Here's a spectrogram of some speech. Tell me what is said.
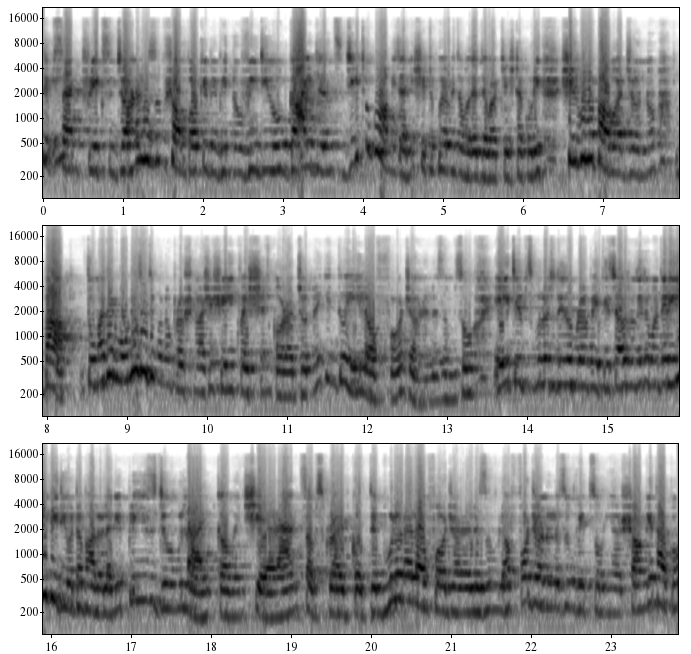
টিপস অ্যান্ড ট্রিক্স জার্নালিজম সম্পর্কে বিভিন্ন ভিডিও গাইডেন্স যেটুকু আমি জানি সেটুকু আমি তোমাদের দেওয়ার চেষ্টা করি। সেগুলো পাওয়ার জন্য বা তোমাদের মনে যদি কোনো প্রশ্ন আসে সেই কোয়েশ্চেন করার জন্যই কিন্তু এই লাভ ফর জার্নালিজম সো এই টিপসগুলো যদি তোমরা পেতে চাও যদি তোমাদের এই ভিডিওটা ভালো লাগে please do like comment share and subscribe করতে ভুলো না। Love for journalism love for journalism with সোনিয়ার সঙ্গে থাকো।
